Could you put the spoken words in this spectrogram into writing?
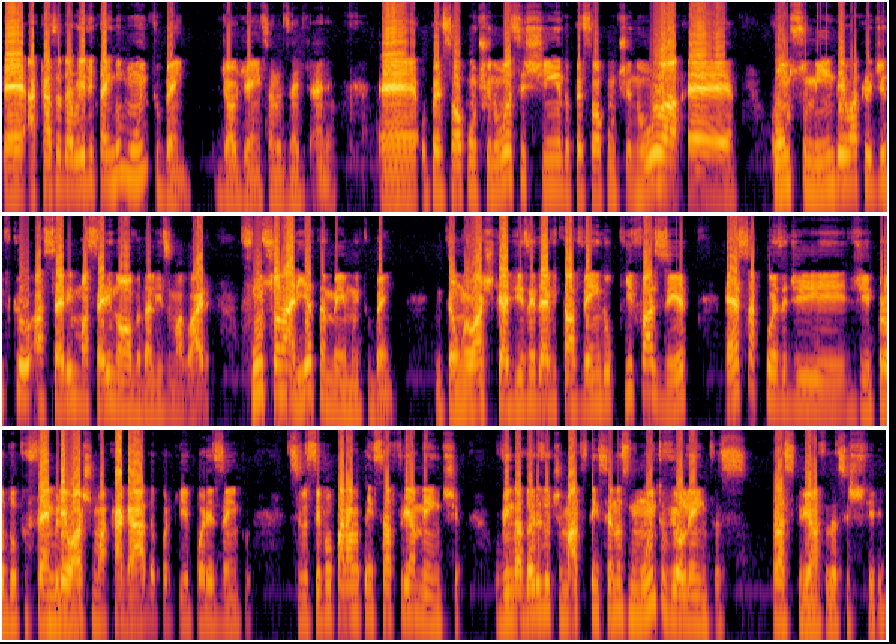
É, a Casa da Raven tá indo muito bem de audiência no Disney Channel. É, o pessoal continua assistindo, o pessoal continua é, consumindo, eu acredito que a série, uma série nova da Lizzie Maguire, funcionaria também muito bem. Então eu acho que a Disney deve estar tá vendo o que fazer. Essa coisa de, de produto family eu acho uma cagada, porque, por exemplo, se você for parar para pensar friamente, o Vingadores Ultimato tem cenas muito violentas para as crianças assistirem.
